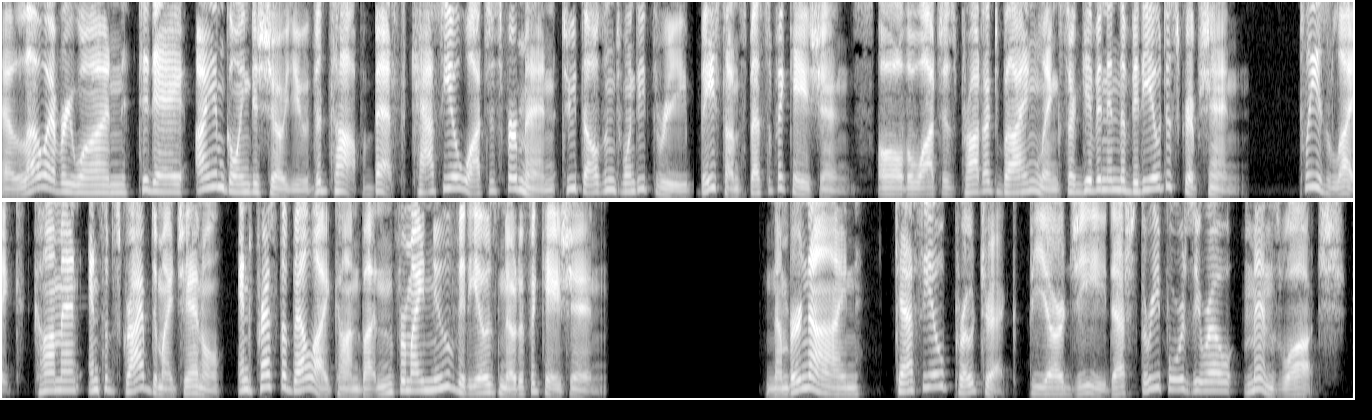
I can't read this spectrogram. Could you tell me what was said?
Hello everyone! Today I am going to show you the top best Casio watches for men 2023 based on specifications. All the watches product buying links are given in the video description. Please like, comment, and subscribe to my channel and press the bell icon button for my new videos notification. Number 9. Casio ProTrek PRG-340 Men's Watch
